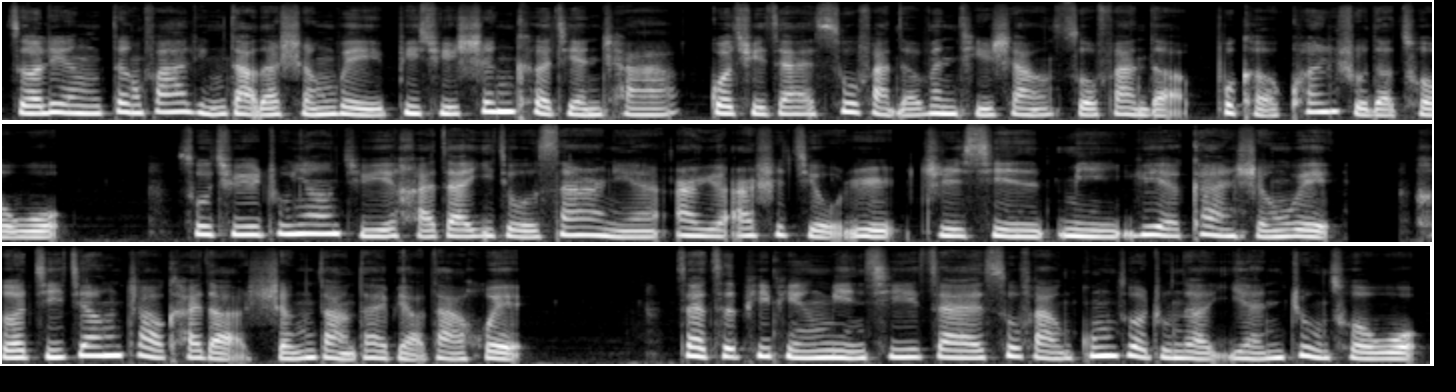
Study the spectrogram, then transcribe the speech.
责令邓发领导的省委必须深刻检查过去在肃反的问题上所犯的不可宽恕的错误。苏区中央局还在一九三二年二月二十九日致信闽粤赣省委和即将召开的省党代表大会。再次批评闽西在肃反工作中的严重错误。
